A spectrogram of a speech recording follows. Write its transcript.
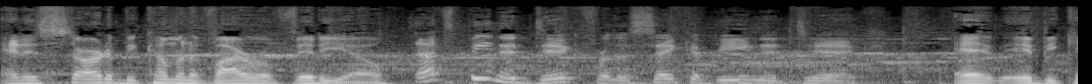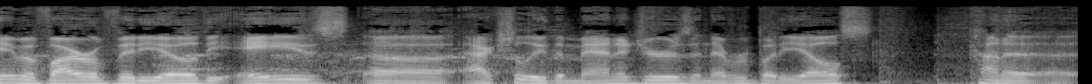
And it started becoming a viral video. That's being a dick for the sake of being a dick. It, it became a viral video. The A's, uh, actually, the managers and everybody else, kind of uh,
